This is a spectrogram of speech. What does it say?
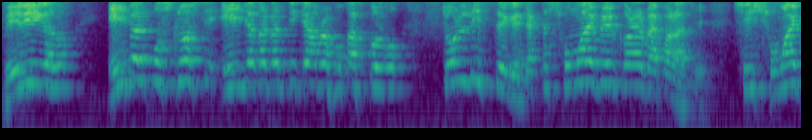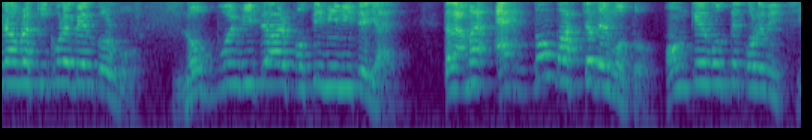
বেরিয়ে গেল। এইবার প্রশ্ন আসছে, এই জায়গাটার দিকে আমরা ফোকাস করব। চল্লিশ সেকেন্ড একটা সময় বের করার ব্যাপার আছে। সেই সময়টা আমরা কি করে বের করব? নব্বই মিটার প্রতি মিনিটে যায়। তাহলে আমরা একদম বাচ্চাদের মতো অঙ্কের মধ্যে করে দিচ্ছি।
